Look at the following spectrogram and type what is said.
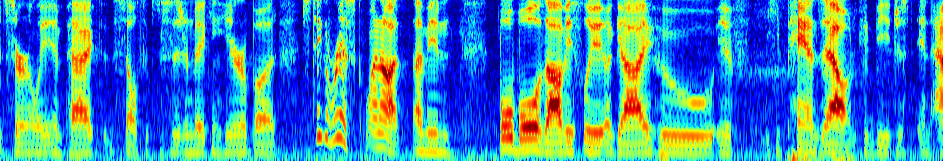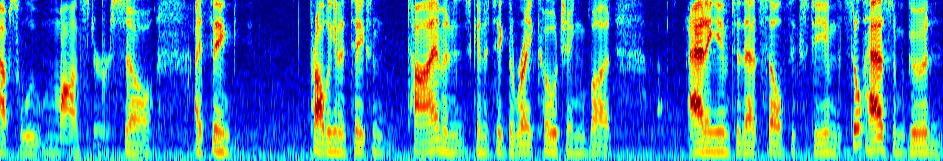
could certainly impact the Celtics' decision making here, but just take a risk. Why not? I mean, Bol Bol is obviously a guy who, if he pans out, could be just an absolute monster. So I think probably going to take some time and it's going to take the right coaching, but adding him to that Celtics team that still has some good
